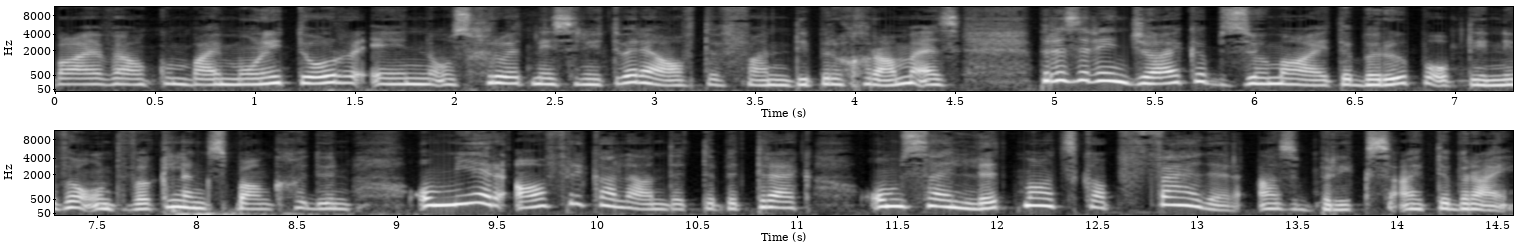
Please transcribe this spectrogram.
Baie welkom by Monitor en ons groot nuus in die tweede helfte van die program is president Jacob Zuma het 'n beroep op die nuwe ontwikkelingsbank gedoen om meer Afrika lande te betrek om sy lidmaatskap verder as BRICS uit te brei.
